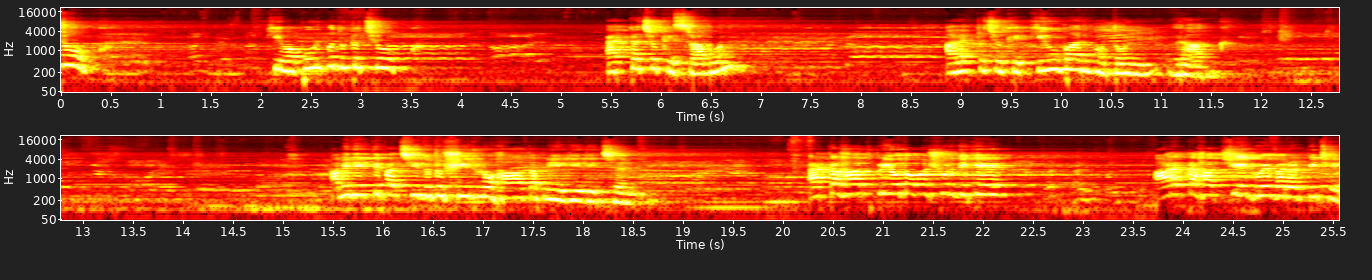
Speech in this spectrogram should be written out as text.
চোখ। কি অপূর্ব দুটো চোখ। একটা চোখে শ্রাবণ আর একটা চোখে কিউবার মতন রাগ। আমি দেখতে পাচ্ছি দুটো শীর্ণ হাত আপনি এগিয়ে দিচ্ছেন। একটা হাত প্রিয় প্রিয়তমাশুর দিকে, আর একটা হাত চেয়ে গুয়েভারার পিঠে।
